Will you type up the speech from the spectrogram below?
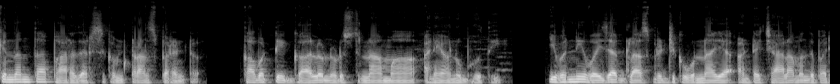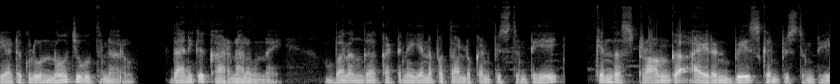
కిందంతా పారదర్శకం ట్రాన్స్పరెంట్ కాబట్టి గాల్లో నడుస్తున్నామా అనే అనుభూతి. ఇవన్నీ వైజాగ్ గ్లాస్ బ్రిడ్జ్కు ఉన్నాయా అంటే చాలామంది పర్యాటకులు నో చెబుతున్నారు. దానికి కారణాలు ఉన్నాయి. బలంగా కట్టిన ఎనపతాళ్ళు కనిపిస్తుంటే కింద స్ట్రాంగ్గా ఐరన్ బేస్ కనిపిస్తుంటే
